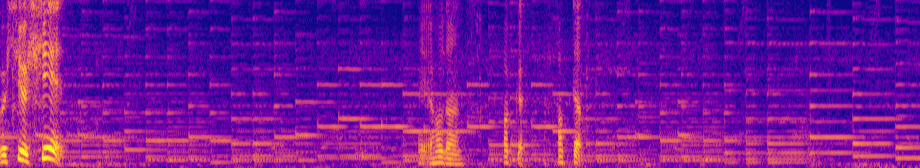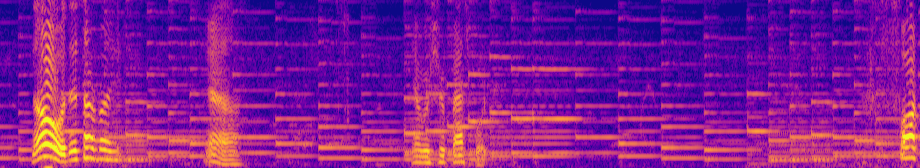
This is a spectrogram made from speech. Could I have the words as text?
Where's your shit? Hey, hold on. Fuck up. Fucked up. No, that's not right. Yeah. Yeah, where's your passport? Fuck!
